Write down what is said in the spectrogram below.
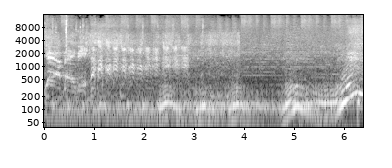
Yeah, baby!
